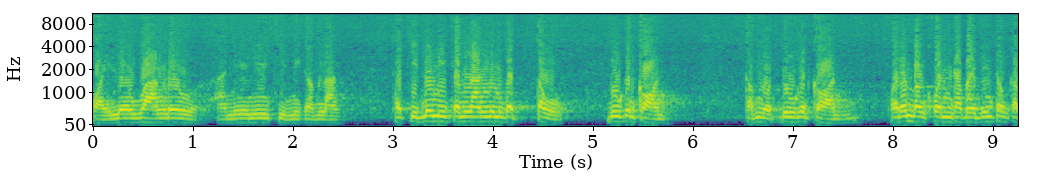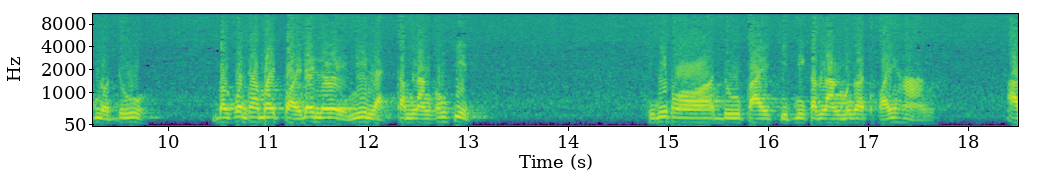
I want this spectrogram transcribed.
ปล่อยเร็ววางเร็ว อันนี้นี่จิตมีกำลัง ถ้าจิตไม่มีกำลังนี่มันก็ต้องดูกันก่อนกำหนดดูกันก่อน เพราะนั้นบางคนทำไมจึงต้องกำหนดดู บางคนทำไมปล่อยได้เลย นี่แหละกำลังของจิต ทีนี้พอดูไปจิตมีกำลังมันก็ถอยห่าง อา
